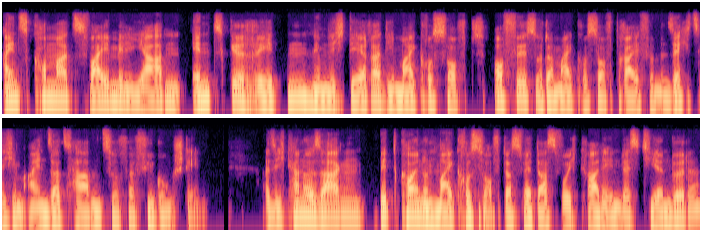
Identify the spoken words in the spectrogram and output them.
1,2 Milliarden Endgeräten, nämlich derer, die Microsoft Office oder Microsoft 365 im Einsatz haben, zur Verfügung stehen. Also ich kann nur sagen, Bitcoin und Microsoft, das wäre das, wo ich gerade investieren würde.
